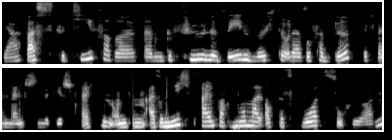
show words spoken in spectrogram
ja, was für tiefere ähm, Gefühle, Sehnsüchte oder so verbirgt sich, wenn Menschen mit dir sprechen und ähm, also nicht einfach nur mal auf das Wort zu hören,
